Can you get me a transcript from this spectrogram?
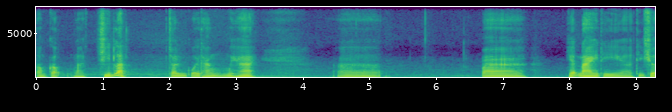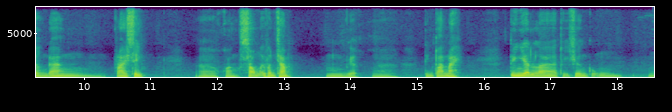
tổng cộng là 9 lần cho đến cuối tháng 12. À, ờ, và hiện nay thì ờ, thị trường đang pricing à, khoảng 60% ừ, việc à, tính toán này. Tuy nhiên là thị trường cũng ừ,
